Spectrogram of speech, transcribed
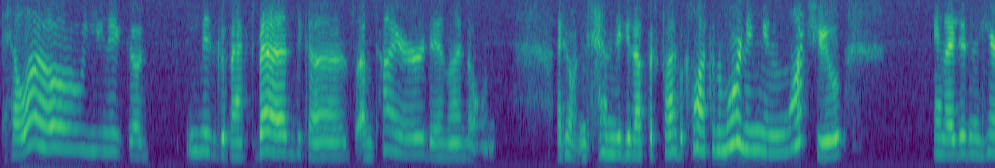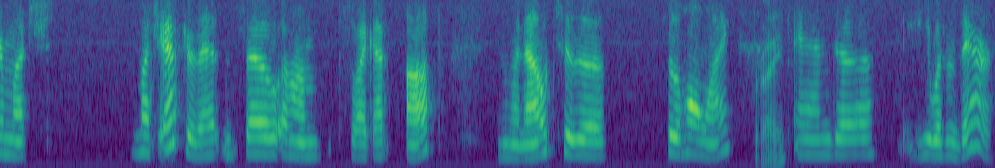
"Hello, you need to go. You need to go back to bed because I'm tired, and I don't, I don't intend to get up at five o'clock in the morning and watch you." And I didn't hear much, much after that. And so, um, so I got up and went out to the to the hallway, Right. and uh, he wasn't there.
